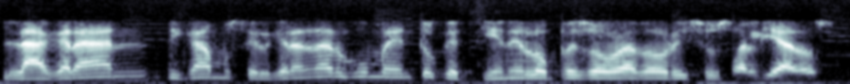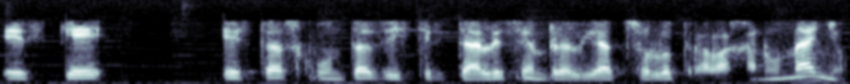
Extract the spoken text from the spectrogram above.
la gran, digamos, el gran argumento que tiene López Obrador y sus aliados es que estas juntas distritales en realidad solo trabajan un año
